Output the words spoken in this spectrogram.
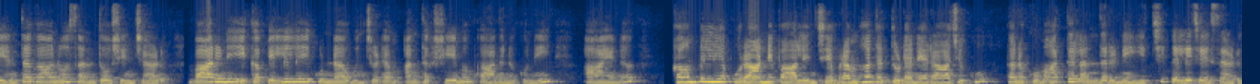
ఎంతగానో సంతోషించాడు. వారిని ఇక పెళ్ళి లేకుండా ఉంచడం అంత క్షేమం కాదనుకుని ఆయన కాంపిల్యపురాన్ని పాలించే బ్రహ్మదత్తుడనే రాజుకు తన కుమార్తెలందరినీ ఇచ్చి పెళ్ళి చేశాడు.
